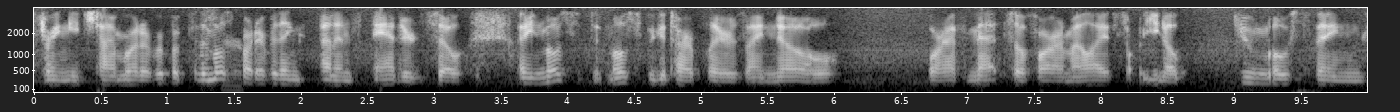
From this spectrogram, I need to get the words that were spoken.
string each time or whatever. But for the most part, everything's done in standard. So, I mean, most of the, most of the guitar players I know or have met so far in my life, you know, do most things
